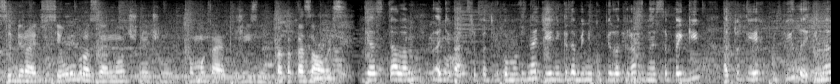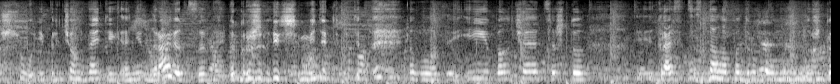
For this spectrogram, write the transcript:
собирать все образы, оно очень-очень помогает в жизни, как оказалось. Я стала одеваться по-другому. Вы знаете, я никогда бы не купила красные сапоги, а тут я их купила и ношу. И причем, знаете, они нравятся окружающим меня людям. Вот. И получается, что краситься стало по-другому немножко.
